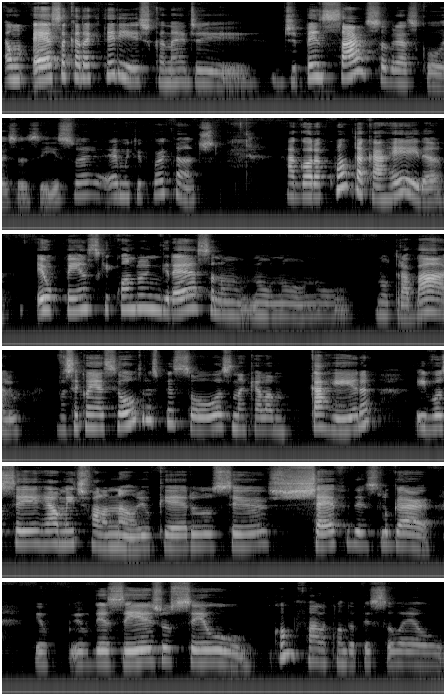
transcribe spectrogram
É um, essa característica, né? De, de pensar sobre as coisas. E isso é, é muito importante. Agora, quanto à carreira, eu penso que quando ingressa no, no, no, no, trabalho, você conhece outras pessoas naquela carreira e você realmente fala: não, eu quero ser chefe desse lugar, eu, eu desejo ser o. Como fala quando a pessoa é o.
